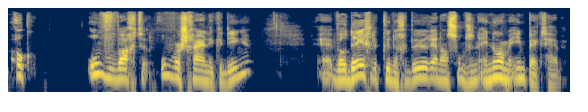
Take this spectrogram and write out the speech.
ook onverwachte, onwaarschijnlijke dingen wel degelijk kunnen gebeuren en dan soms een enorme impact hebben.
